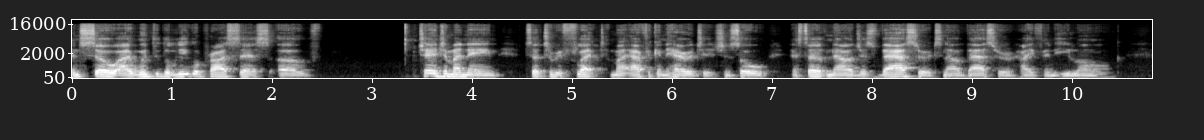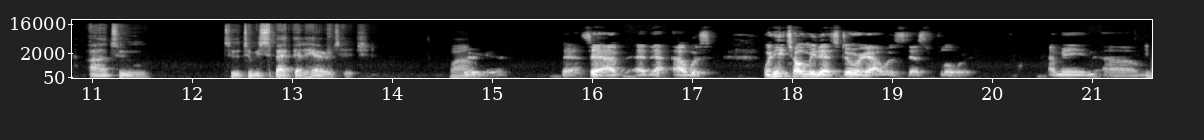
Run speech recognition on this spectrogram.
And so I went through the legal process of changing my name to, to reflect my African heritage. And so instead of now just Vasser, it's now Vasser hyphen Elong uh, to, to, to respect that heritage. Wow. Very good. Yeah, so I, I, I, was when he told me that story, I was just floored. I mean, um, yeah.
